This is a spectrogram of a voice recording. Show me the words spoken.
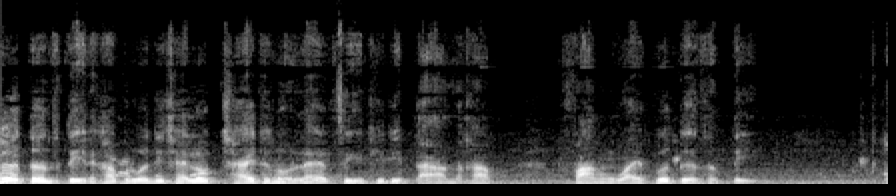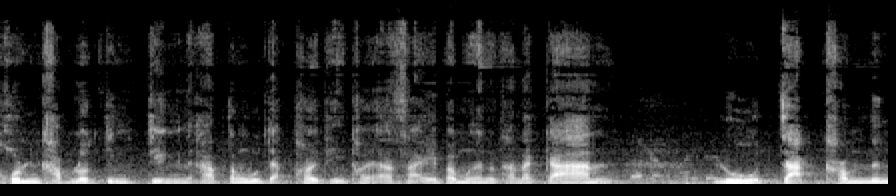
พื่อเตือนสตินะครับเพื่อนๆที่ใช้รถใช้ถนนและ FC ที่ติดตามนะครับ ฟังไว้เพื่อเตือนสติ คนขับรถจริง ๆ นะครับ ต้องรู้จักถ้อยทีถ้อยอาศัยประเมินสถานการณ์ รู้จักคำนึง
